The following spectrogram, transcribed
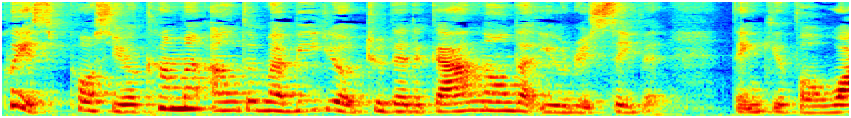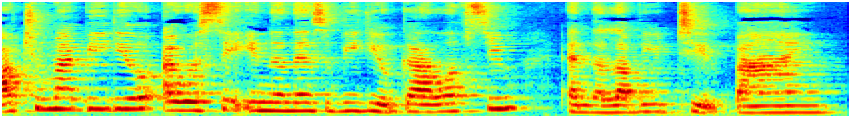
Please post your comment under my video to let God know that you receive it. Thank you for watching my video. I will see you in the next video. God loves you and I love you too. Bye.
